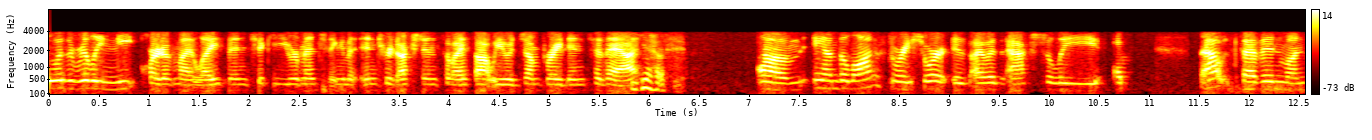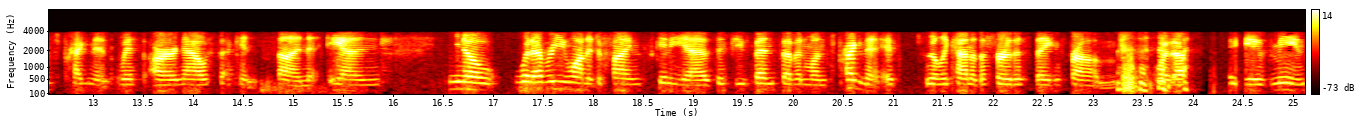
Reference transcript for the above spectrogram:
it was a really neat part of my life. And Chicke, you were mentioning in the introduction, so I thought we would jump right into that. Yes. Um, and the long story short is, I was actually about seven months pregnant with our now second son, and you know, whatever you want to define skinny as, if you've been seven months pregnant, it's really kind of the furthest thing from what skinny means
